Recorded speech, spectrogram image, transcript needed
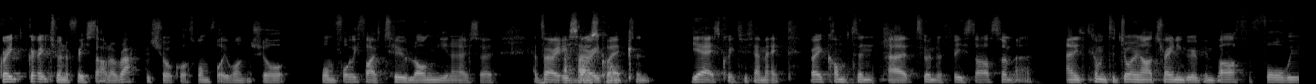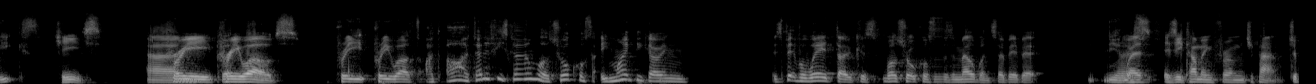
Great, great 200 freestyler, rapid short course, 141 short, 145 too long, you know, so a very, very quick. competent. Yeah, it's quick to be fair, mate. Very competent uh, 200 freestyle swimmer. And he's coming to join our training group in Bath for four weeks. Jeez, Um, pre pre worlds. pre pre world. I, oh, I don't know if he's going world short course. He might be going. It's a bit of a weird though because world short course is in Melbourne, so it'd be a bit. You know, Where's is he coming from? Japan? J-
